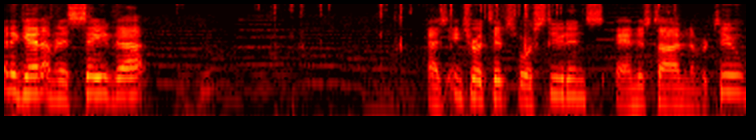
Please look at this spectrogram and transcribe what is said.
And again, I'm going to save that as intro tips for students, and this time number two.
